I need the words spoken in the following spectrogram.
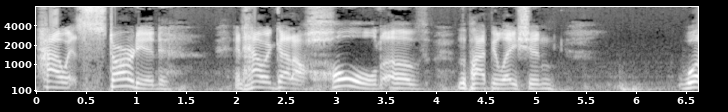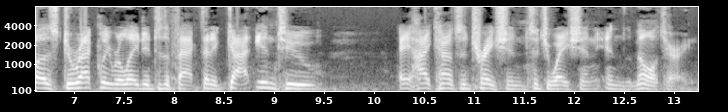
how it started and how it got a hold of the population was directly related to the fact that it got into a high concentration situation in the military.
